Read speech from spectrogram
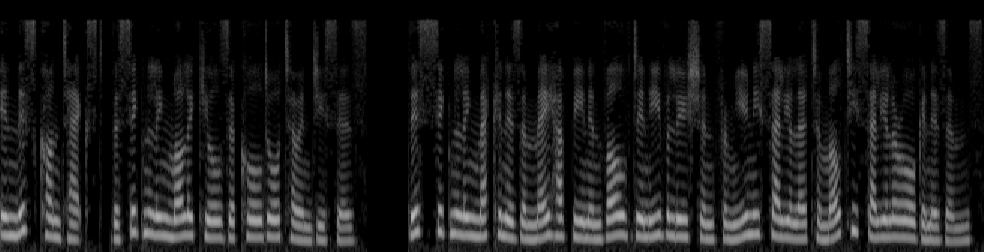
In this context, the signaling molecules are called autoinducers. This signaling mechanism may have been involved in evolution from unicellular to multicellular organisms.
